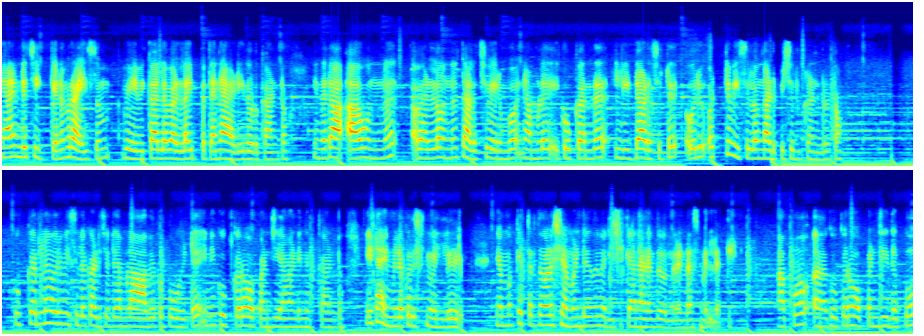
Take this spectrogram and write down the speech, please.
ഞാൻ എന്റെ ചിക്കനും റൈസും വേവിക്കാനുള്ള വെള്ളം ഇപ്പം തന്നെ ആഡ് ചെയ്ത് കൊടുക്കാം കേട്ടോ എന്നിട്ട് ആ ഒന്ന് വെള്ളം ഒന്ന് തിളച്ച് വരുമ്പോൾ നമ്മൾ കുക്കറിന്റെ ലിഡ് അടച്ചിട്ട് ഒരു ഒറ്റ വിസിലൊന്ന് അടുപ്പിച്ചെടുക്കുന്നുണ്ട് കേട്ടോ കുക്കറിൽ ഒരു വിസിലൊക്കെ അടിച്ചിട്ട് നമ്മൾ ആവിയൊക്കെ പോയിട്ട് ഇനി കുക്കർ ഓപ്പൺ ചെയ്യാൻ വേണ്ടി നിൽക്കാൻ കേട്ടോ ഈ ടൈമിലൊക്കെ ഒരു സ്മെല്ല് വരും. നമുക്ക് എത്രത്തോളം ക്ഷമ എന്ന് പരീക്ഷിക്കാനാണ് തോന്നുന്നുണ്ട് ആ സ്മെല്ലൊക്കെ അപ്പോൾ കുക്കർ ഓപ്പൺ ചെയ്തപ്പോൾ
